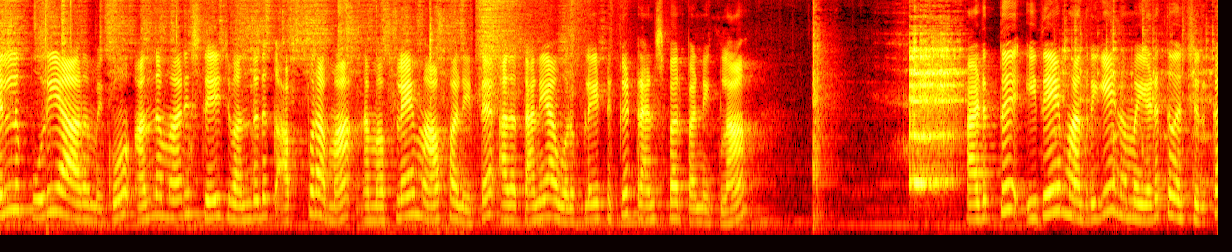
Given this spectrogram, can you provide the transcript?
எள்ளு புரிய ஆரம்பிக்கும். அந்த மாதிரி ஸ்டேஜ் வந்ததுக்கு அப்புறமா நம்ம ஃப்ளேம் ஆஃப் பண்ணிவிட்டு அதை தனியாக ஒரு பிளேட்டுக்கு ட்ரான்ஸ்ஃபர் பண்ணிக்கலாம். அடுத்து இதே மாதிரியே நம்ம எடுத்து வச்சிருக்க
